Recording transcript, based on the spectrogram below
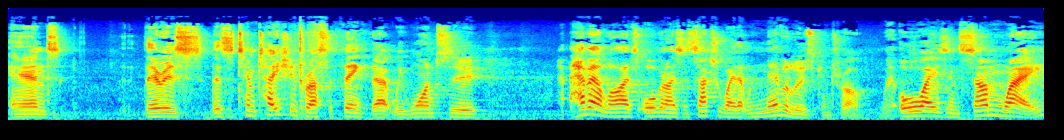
and there is there's a temptation for us to think that we want to have our lives organized in such a way that we never lose control. We're always in some way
